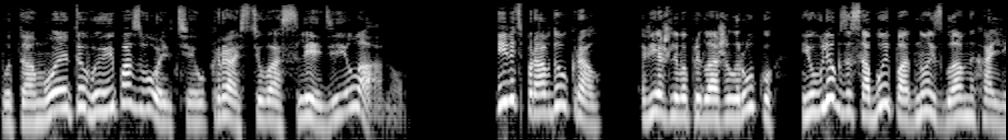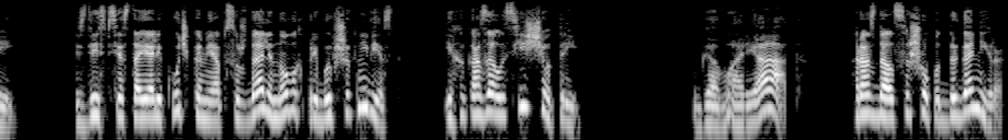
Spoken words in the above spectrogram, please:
Потому это вы позвольте украсть у вас леди Илану». И ведь правда украл. Вежливо предложил руку и увлек за собой по одной из главных аллей. Здесь все стояли кучками и обсуждали новых прибывших невест. Их оказалось еще три. «Говорят», — раздался шепот Драгомира,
